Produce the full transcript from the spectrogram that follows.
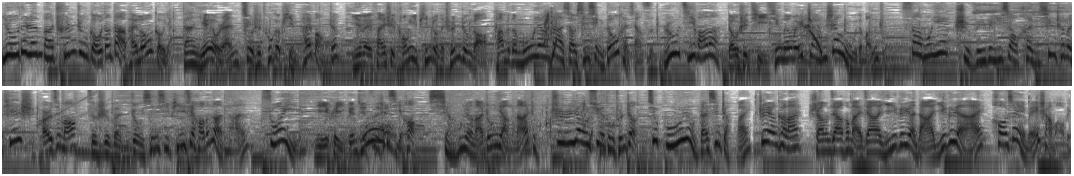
有的人把纯种狗当大牌 logo 养，但也有人就是图个品牌保证。因为凡是同一品种的纯种狗，它们的模样、大小、习性都很相似。如吉娃娃都是体型能为掌上舞的盟主，萨摩耶是微微一笑很倾城的天使，而金毛则是稳重心细、脾气好的暖男。所以你可以根据自身喜好，想养哪种养哪种，只要血统纯正，就不用担心长歪。这样看来，商家和买家一个愿打，一个愿挨，好像也没啥毛病。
